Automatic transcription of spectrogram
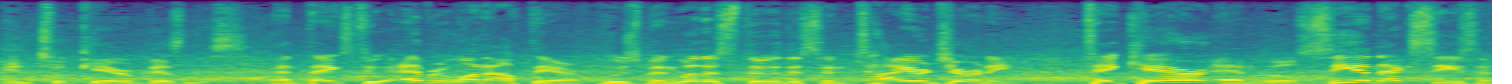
and took care of business. And thanks to everyone out there who's been with us through this entire journey. Take care, and we'll see you next season.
